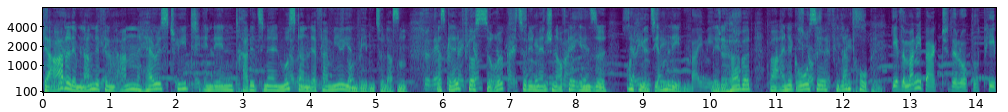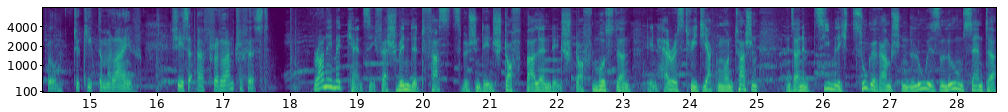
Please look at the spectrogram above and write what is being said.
Der Adel im Lande fing an, Harris Tweed in den traditionellen Mustern der Familien weben zu lassen. Das Geld floss zurück zu den Menschen auf der Insel und hielt sie am Leben. Lady Herbert war eine große Philanthropin. Ronnie McKenzie verschwindet fast zwischen den Stoffballen, den Stoffmustern, den Harris Street Jacken und Taschen in seinem ziemlich zugeramschten Louis Loom Center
